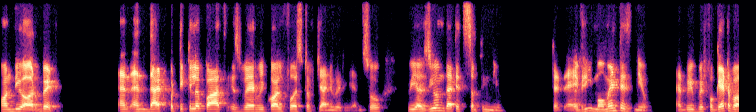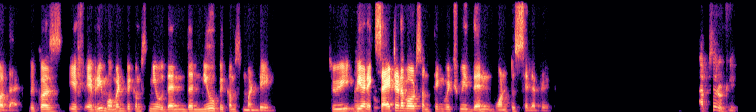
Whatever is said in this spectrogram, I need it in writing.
on the orbit. And, and that particular path is where we call 1st of January. And so we assume that it's something new, that every moment is new. And we, we forget about that because if every moment becomes new, then the new becomes mundane. So we, we are excited about something which we then want to celebrate. Absolutely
